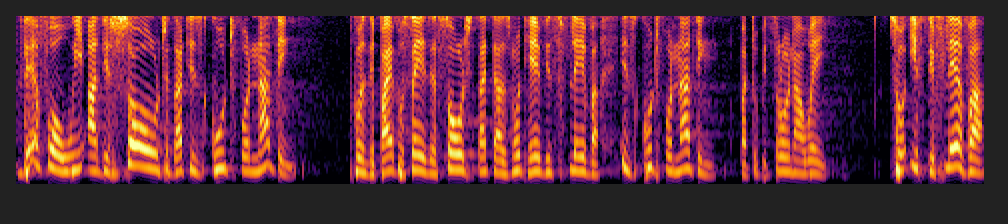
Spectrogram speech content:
Therefore, we are the salt that is good for nothing. Because the Bible says a salt that does not have its flavor is good for nothing but to be thrown away. So, if the flavor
